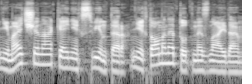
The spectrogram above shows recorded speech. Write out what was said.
Німеччина Кенігсвінтер. Ніхто мене тут не знайде.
